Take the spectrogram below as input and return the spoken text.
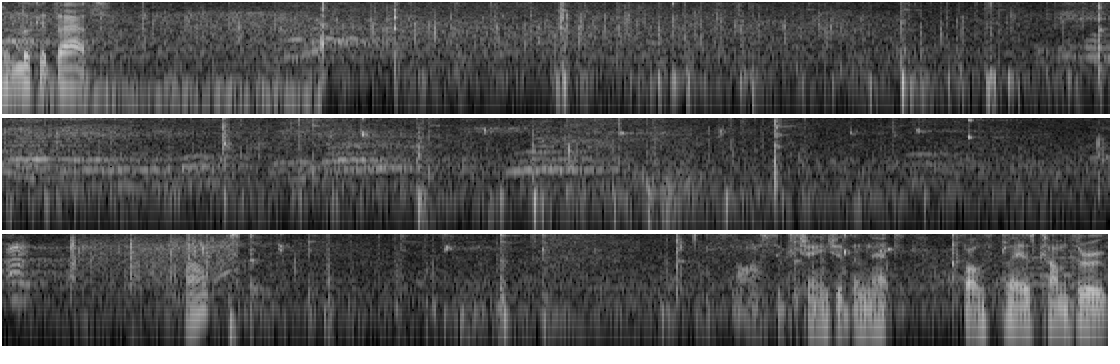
Oh, look at that. Fast exchange at the net. Both players come through.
